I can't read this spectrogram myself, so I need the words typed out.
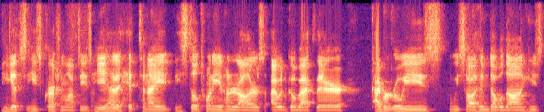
he gets he's crushing lefties. He had a hit tonight. He's still twenty eight hundred dollars. I would go back there. Keibert Ruiz, we saw him double dong. He's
